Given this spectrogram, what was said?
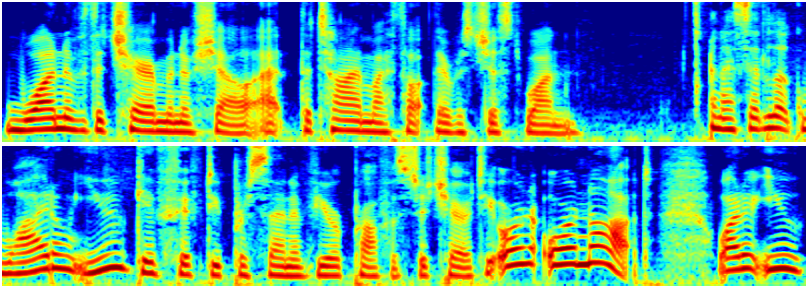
one of the chairman of Shell at the time. I thought there was just one. And I said, look, why don't you give 50% of your profits to charity or, or not? Why don't you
